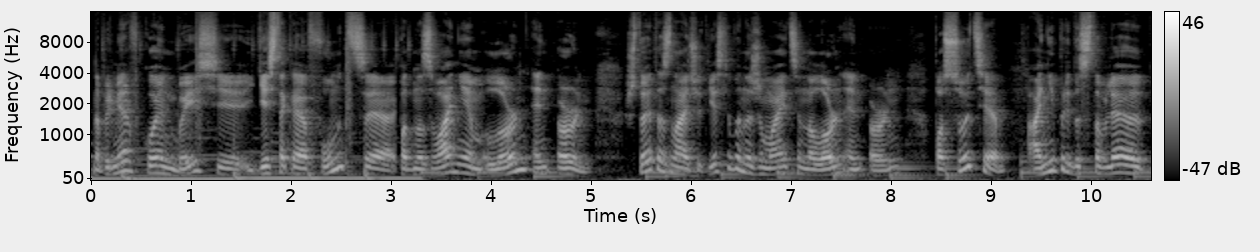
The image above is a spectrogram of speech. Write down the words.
Например, в Coinbase есть такая функция под названием Learn and Earn. Что это значит? Если вы нажимаете на Learn and Earn, по сути, они предоставляют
